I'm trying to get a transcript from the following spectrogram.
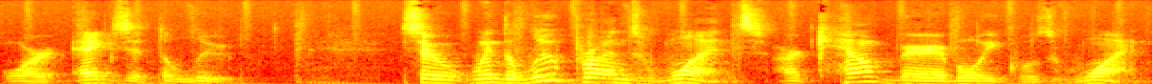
or exit the loop. So when the loop runs once, our count variable equals 1.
